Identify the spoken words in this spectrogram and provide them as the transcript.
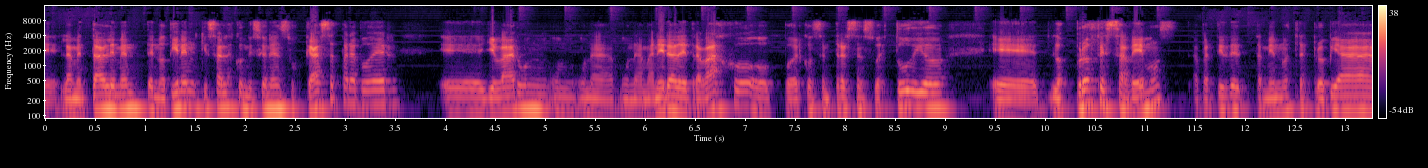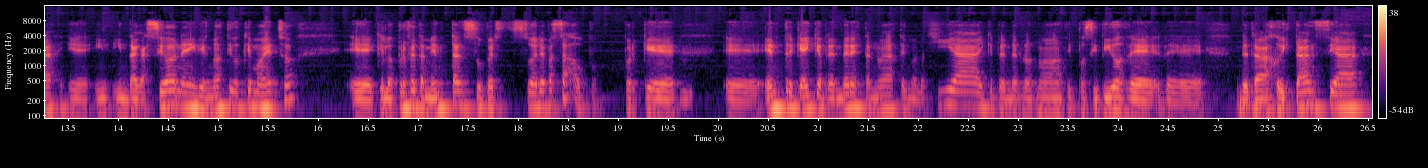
eh, lamentablemente no tienen quizás las condiciones en sus casas para poder eh, llevar una, manera de trabajo o poder concentrarse en su estudio. Eh, los profes sabemos, a partir de también nuestras propias indagaciones y diagnósticos que hemos hecho, que los profes también están súper sobrepasados, porque mm. entre que hay que aprender estas nuevas tecnologías, hay que aprender los nuevos dispositivos de, de trabajo a distancia,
